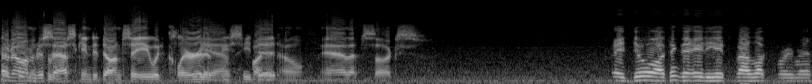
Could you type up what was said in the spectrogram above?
No, no, I'm just asking. Did Don say he would clear it Yeah, if he he did. it? Oh, yeah, that sucks. Hey, Duo, I think the 88's bad luck for you, man.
